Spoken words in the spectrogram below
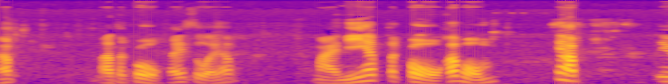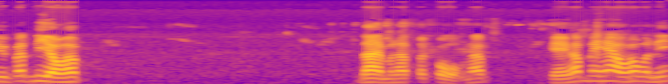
ครับปลาตะโกกไซส์สวยครับ หมายนี้ครับตะโกกครับผมนี่ครับตีไปแป๊บเดียวครับ ได้มาแล้วตะโกกครับโอเคครับไม่แห้วครับวันนี้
